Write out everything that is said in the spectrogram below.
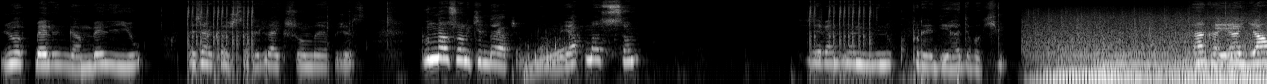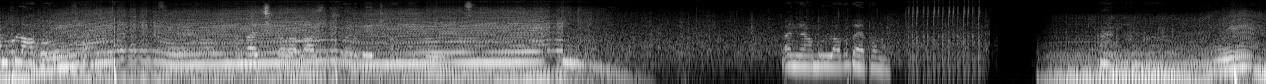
Yok Bellingham, Bellew. Neyse arkadaşlar like sonunda yapacağız. Bundan sonrakini de yapacağım. Tamam? Yapmazsam size benden mini Cooper hediye hadi bakayım. Kanka ya yağmurlu hava olmuş. Ama açık lazım. Ben yağmurlu hava da yapamam. Heh, tamam.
